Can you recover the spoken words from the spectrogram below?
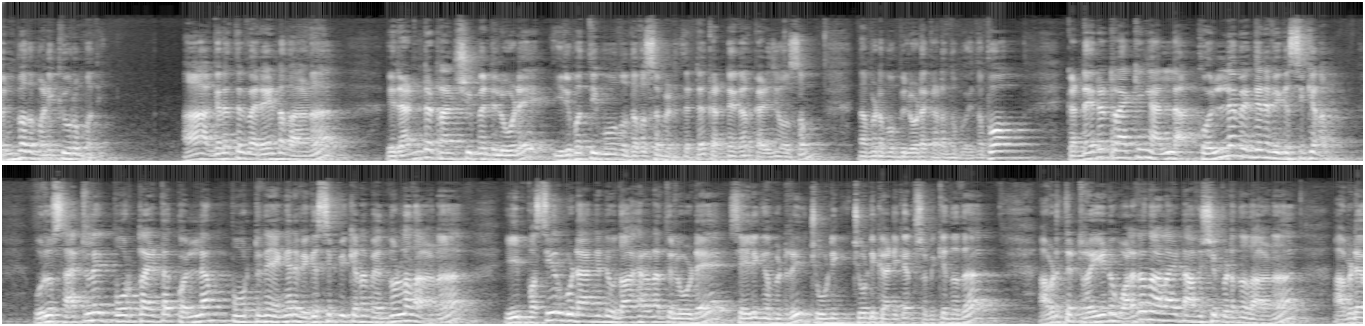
ഒൻപത് മണിക്കൂറും മതി. ആ അകലത്തിൽ വരേണ്ടതാണ് രണ്ട് ട്രാൻസ്ഷിപ്മെന്റിലൂടെ ഇരുപത്തിമൂന്ന് ദിവസം എടുത്തിട്ട് കണ്ടെയ്നർ കഴിഞ്ഞ ദിവസം നമ്മുടെ മുമ്പിലൂടെ കടന്നുപോയത്. അപ്പോ കണ്ടെയ്നർ ട്രാക്കിംഗ് അല്ല കൊല്ലം എങ്ങനെ വികസിക്കണം? ഒരു സാറ്റലൈറ്റ് പോർട്ടായിട്ട് കൊല്ലം പോർട്ടിനെ എങ്ങനെ വികസിപ്പിക്കണം എന്നുള്ളതാണ് ഈ പസീർ ഗുഡാങ്ങിന്റെ ഉദാഹരണത്തിലൂടെ സെയിലിംഗ് കമ്മിറ്റി ചൂണ്ടി ചൂണ്ടിക്കാണിക്കാൻ ശ്രമിക്കുന്നത്. അവിടുത്തെ ട്രേഡ് വളരെ നാളായിട്ട് ആവശ്യപ്പെടുന്നതാണ്. അവിടെ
